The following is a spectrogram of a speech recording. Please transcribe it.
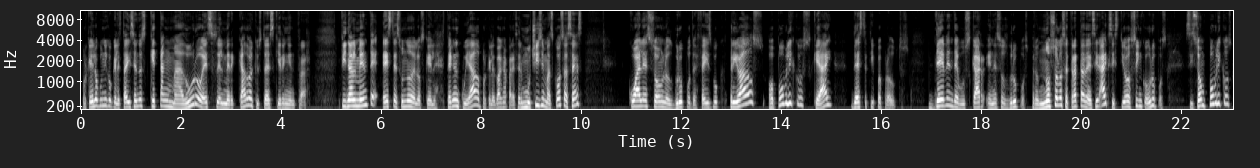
porque ahí lo único que le está diciendo es qué tan maduro es el mercado al que ustedes quieren entrar. Finalmente, este es uno de los que tengan cuidado porque les van a aparecer muchísimas cosas, es cuáles son los grupos de Facebook privados o públicos que hay de este tipo de productos. Deben de buscar en esos grupos, pero no solo se trata de decir, ah, existió cinco grupos. Si son públicos,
